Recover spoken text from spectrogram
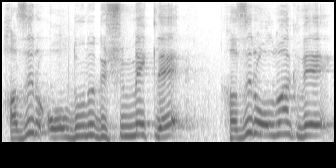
hazır olduğunu düşünmekle hazır olmak ve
